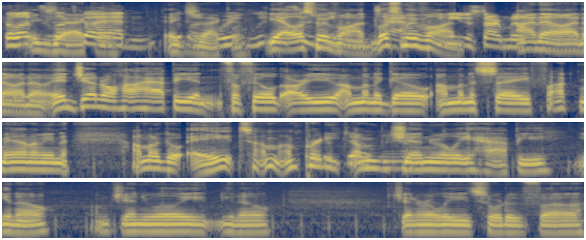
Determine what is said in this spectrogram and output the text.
so let's exactly. let's go ahead and exactly. Look, we, yeah, let's move on. Let's move on. We need to start moving. I know, I know, I know. In general, how happy and fulfilled are you? I'm gonna go. I'm gonna say, fuck, man. I mean, I'm gonna go eight. I'm, I'm pretty. I'm man. genuinely happy. You know, I'm genuinely, you know, generally sort of. uh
